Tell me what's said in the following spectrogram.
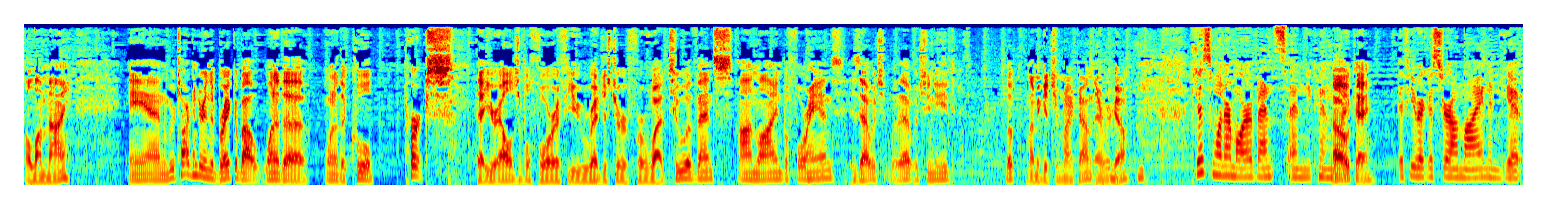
alumni. And we were talking during the break about one of the one of the cool perks that you're eligible for if you register for what two events online beforehand. Is that what you, that what you need? Whoop, let me get your mic on. There we go. Just one or more events, and you can. Oh, okay if you register online and get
